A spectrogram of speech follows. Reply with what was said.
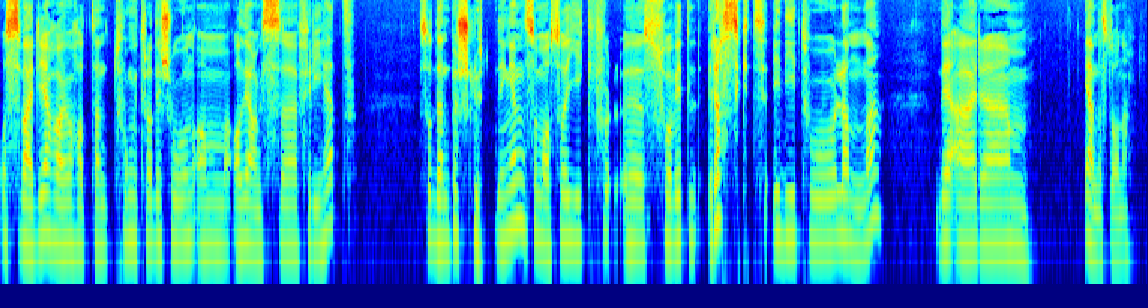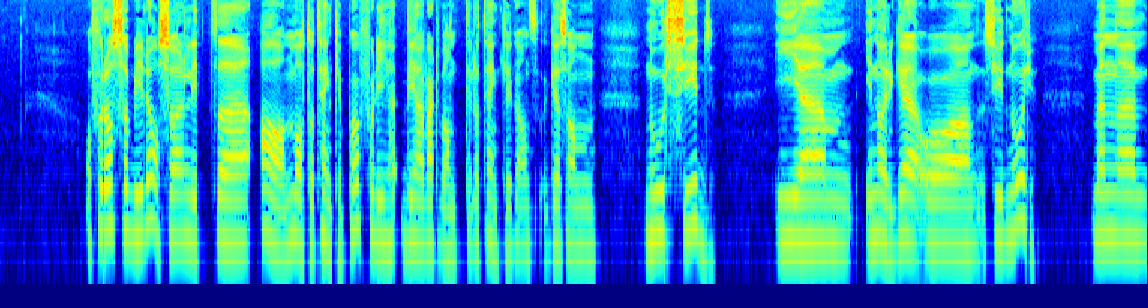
Og Sverige har jo hatt en tung tradisjon om alliansefrihet. Så den beslutningen som også gikk for, så vidt raskt i de to landene, det er enestående. Og for oss så blir det også en litt annen måte å tenke på, fordi vi har vært vant til å tenke ganske sånn nord-syd i, um, i Norge og syd-nord. Men um,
